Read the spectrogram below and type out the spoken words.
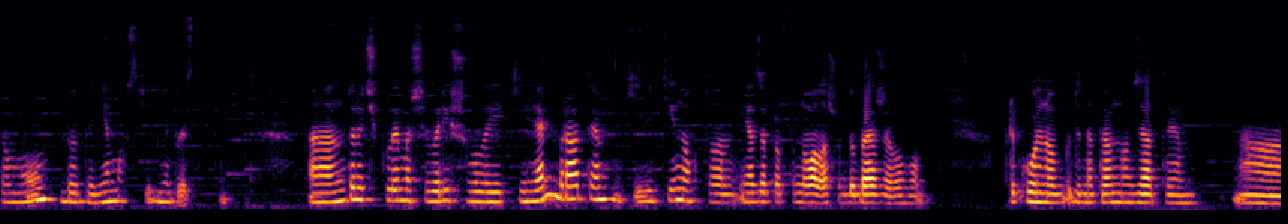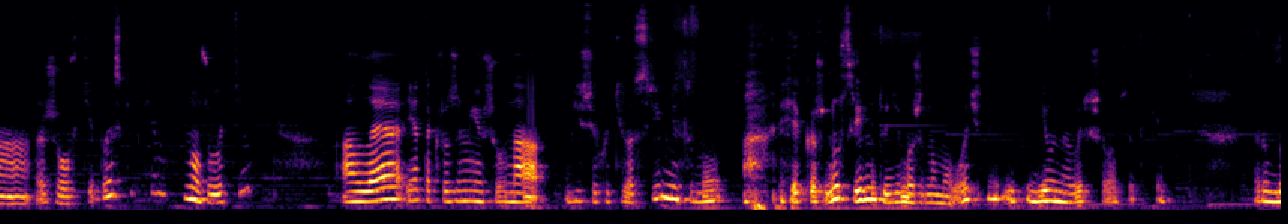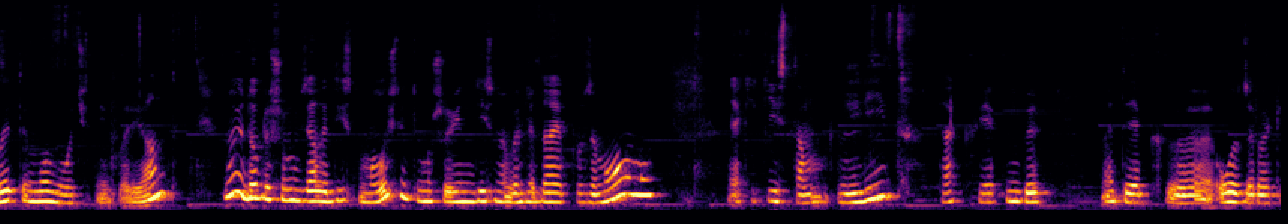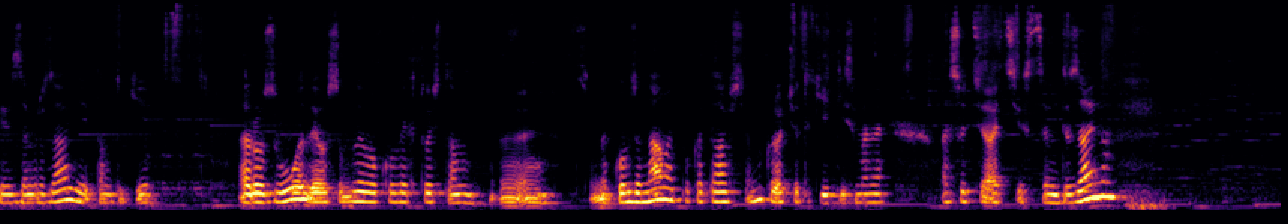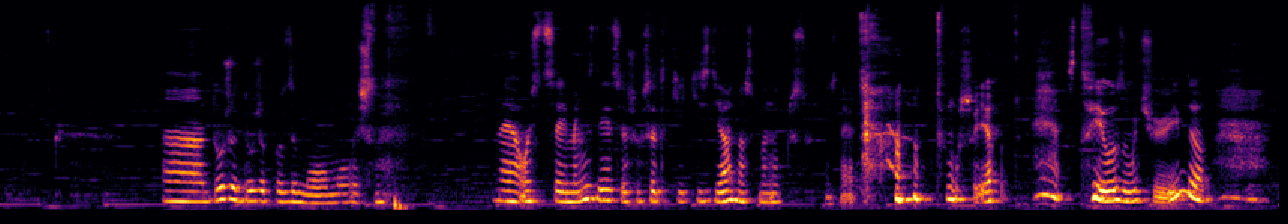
тому додаємо срібні блискітки. Ну, до речі, коли ми ще вирішували, який гель брати, який відтінок, то я запропонувала, що до бежевого прикольно буде, напевно, взяти а, жовті блискітки, ну, золоті. Але я так розумію, що вона більше хотіла срібні, тому я кажу, ну срібні тоді може на молочний. І тоді вона вирішила все-таки робити молочний варіант. Ну і добре, що ми взяли дійсно молочний, тому що він дійсно виглядає по-зимовому, як якийсь там лід, так, як ніби, знаєте, як е, озеро якесь замерзає, і там такі розводи, особливо коли хтось там. Е, цими ковзанами покатався. Ну, коротше, такі якісь в мене асоціації з цим дизайном. Дуже-дуже по-зимовому вийшло. Не, ось цей, мені здається, що все-таки якийсь діагноз в мене присутній, знаєте. Тому що я от стою, озвучую відео.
